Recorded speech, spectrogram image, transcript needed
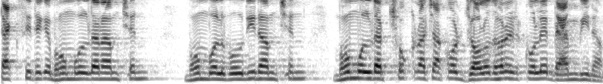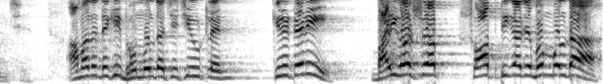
ট্যাক্সি থেকে ভোম্বলদা নামছেন, ভোম্বল বৌদি নামছেন, ভোম্বলদার ছোকরা চাকর জলধরের কোলে ব্যাম্বি নামছে। আমাদের দেখি ভোম্বলদা চেঁচিয়ে উঠলেন। কিরে টেনি বাড়িঘর সব সব ঠিক আছে ভোম্বলদা?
